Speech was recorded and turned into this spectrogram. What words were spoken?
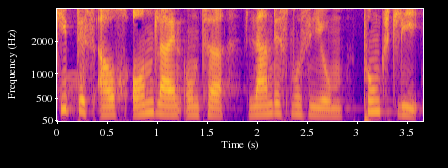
gibt es auch online unter landesmuseum.li.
